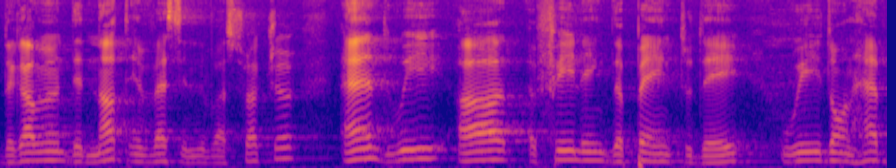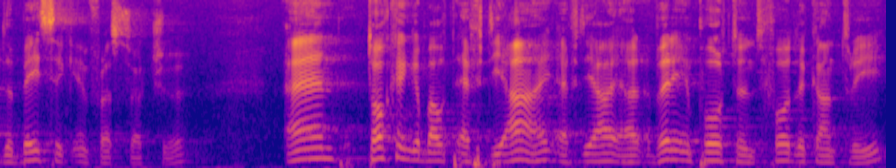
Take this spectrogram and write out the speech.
The government did not invest in infrastructure, and we are feeling the pain today. We don't have the basic infrastructure. And talking about FDI, FDI are very important for the country.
